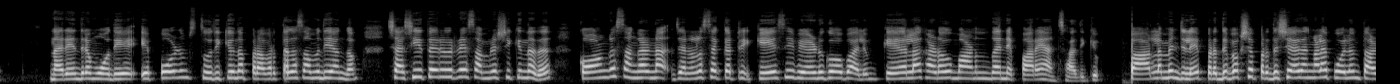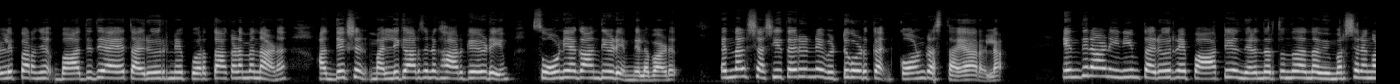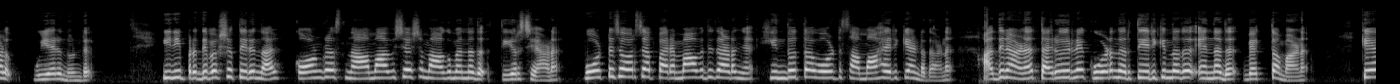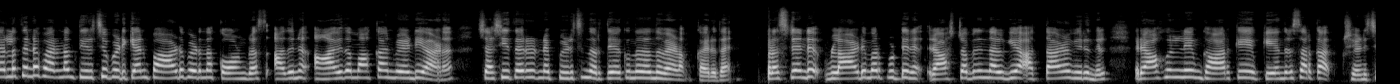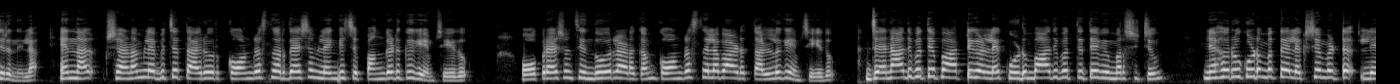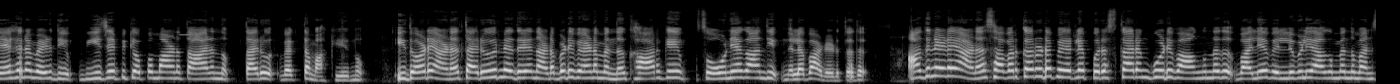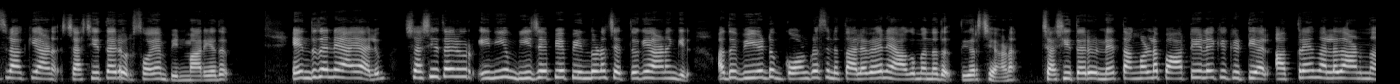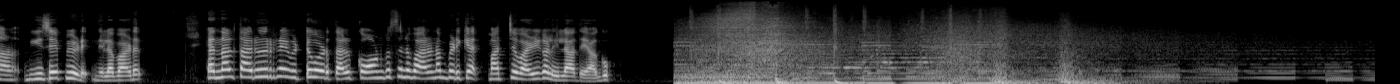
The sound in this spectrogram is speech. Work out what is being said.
നരേന്ദ്രമോദിയെ എപ്പോഴും സ്തുതിക്കുന്ന പ്രവർത്തക സമിതി അംഗം ശശി തരൂരിനെ സംരക്ഷിക്കുന്നത് കോൺഗ്രസ് സംഘടന ജനറൽ സെക്രട്ടറി കെ സി വേണുഗോപാലും കേരള ഘടകവുമാണെന്ന് തന്നെ പറയാൻ സാധിക്കും. പാർലമെന്റിലെ പ്രതിപക്ഷ പ്രതിഷേധങ്ങളെ പോലും തള്ളിപ്പറഞ്ഞ് ബാധ്യതയായ തരൂരിനെ പുറത്താക്കണമെന്നാണ് അധ്യക്ഷൻ മല്ലികാർജുന ഖാർഗെയുടെയും സോണിയാഗാന്ധിയുടെയും നിലപാട്. എന്നാൽ ശശി തരൂരിനെ വിട്ടുകൊടുക്കാൻ കോൺഗ്രസ് തയ്യാറല്ല. എന്തിനാണ് ഇനിയും തരൂരിനെ പാർട്ടിയിൽ നിലനിർത്തുന്നതെന്ന വിമർശനങ്ങളും ഉയരുന്നുണ്ട്. ഇനി പ്രതിപക്ഷത്തിരുന്നാൽ കോൺഗ്രസ് നാമാവിശേഷമാകുമെന്നത് തീർച്ചയാണ്. വോട്ട് ചോർച്ച പരമാവധി തടഞ്ഞ് ഹിന്ദുത്വ വോട്ട് സമാഹരിക്കേണ്ടതാണ്. അതിനാണ് തരൂരിനെ കൂടെ നിർത്തിയിരിക്കുന്നത് എന്നത് വ്യക്തമാണ്. കേരളത്തിന്റെ ഭരണം തിരിച്ചു പിടിക്കാൻ പാടുപെടുന്ന കോൺഗ്രസ് അതിന് ആയുധമാക്കാൻ വേണ്ടിയാണ് ശശി തരൂരിനെ പിടിച്ചു നിർത്തിയേക്കുന്നതെന്ന് വേണം കരുതാൻ. പ്രസിഡന്റ് വ്ളാഡിമിർ പുടിന് രാഷ്ട്രപതി നൽകിയ അത്താഴ വിരുന്നിൽ രാഹുലിനെയും ഖാർഗെയും കേന്ദ്ര സർക്കാർ ക്ഷണിച്ചിരുന്നില്ല. എന്നാൽ ക്ഷണം ലഭിച്ച തരൂർ കോൺഗ്രസ് നിർദ്ദേശം ലംഘിച്ച് പങ്കെടുക്കുകയും ചെയ്തു. ഓപ്പറേഷൻ സിന്ദൂരിലടക്കം കോൺഗ്രസ് നിലപാട് തള്ളുകയും ചെയ്തു. ജനാധിപത്യ പാർട്ടികളിലെ കുടുംബാധിപത്യത്തെ വിമർശിച്ചും നെഹ്റു കുടുംബത്തെ ലക്ഷ്യമിട്ട് ലേഖനം എഴുതിയും ബി ജെ പിക്കൊപ്പമാണ് താനെന്നും തരൂർ വ്യക്തമാക്കിയിരുന്നു. ഇതോടെയാണ് തരൂരിനെതിരെ നടപടി വേണമെന്ന് ഖാർഗെയും സോണിയാഗാന്ധിയും നിലപാടെടുത്തത്. അതിനിടെയാണ് സവർക്കറുടെ പേരിലെ പുരസ്കാരം കൂടി വാങ്ങുന്നത് വലിയ വെല്ലുവിളിയാകുമെന്ന് മനസ്സിലാക്കിയാണ് ശശി തരൂർ സ്വയം പിന്മാറിയത്. എന്തുതന്നെയായാലും ശശി തരൂർ ഇനിയും ബി ജെ പിയെ പിന്തുണച്ചെത്തുകയാണെങ്കിൽ അത് വീണ്ടും കോൺഗ്രസിന് തലവേദനയാകുമെന്നത് തീർച്ചയാണ്. ശശി തരൂരിനെ തങ്ങളുടെ പാർട്ടിയിലേക്ക് കിട്ടിയാൽ അത്രയും നല്ലതാണെന്നാണ് ബി ജെ പിയുടെ നിലപാട്. എന്നാൽ തരൂരിനെ വിട്ടുകൊടുത്താൽ കോൺഗ്രസിന് ഭരണം പിടിക്കാൻ മറ്റു വഴികളില്ലാതെയാകും.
